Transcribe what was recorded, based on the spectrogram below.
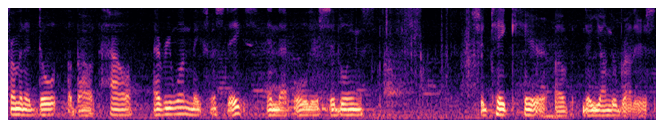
from an adult about how everyone makes mistakes and that older siblings should take care of their younger brothers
